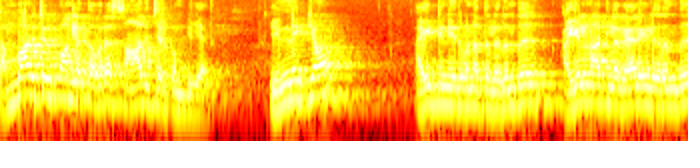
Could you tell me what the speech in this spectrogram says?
சம்பாதிச்சிருப்பாங்களே தவிர சாதிச்சிருக்க முடியாது. இன்றைக்கும் ஐடி நிறுவனத்திலிருந்து அயல் நாட்டில் வேலையிலிருந்து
